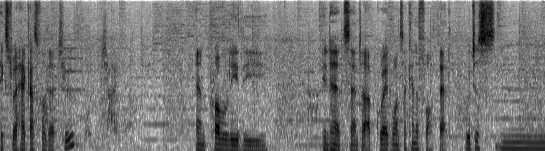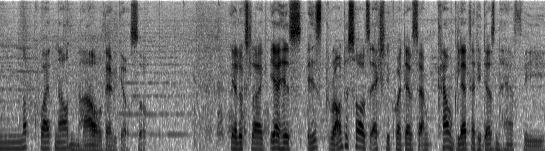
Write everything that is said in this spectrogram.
extra hackers for that too and probably the internet center upgrade once I can afford that, which is mm, not quite now. Now, there we go. So, yeah, looks like yeah his his ground assault is actually quite devastating. I'm kind of glad that he doesn't have the,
